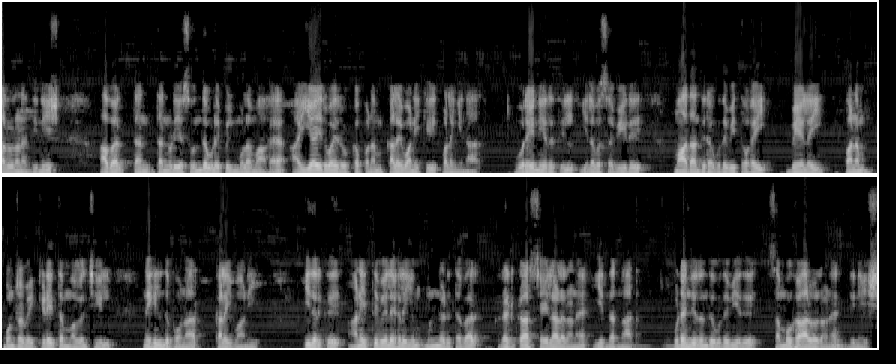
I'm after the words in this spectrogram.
ஆர்வலரான தினேஷ் அவர் தன் தன்னுடைய சொந்த உழைப்பில் மூலமாக ஐயாயிரம் ரூபாய் ரொக்கப்பணம் கலைவாணிக்கு வழங்கினார். ஒரே நேரத்தில் இலவச வீடு மாதாந்திர உதவித்தொகை வேலை பணம் போன்றவை கிடைத்த மகிழ்ச்சியில் நெகிழ்ந்து போனார் கலைவாணி. இதற்கு அனைத்து வேலைகளையும் முன்னெடுத்தவர் ரெட் கிராஸ் செயலாளரான இந்தர்நாத். உடனிருந்து உதவியது சமூக ஆர்வலரான தினேஷ்.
